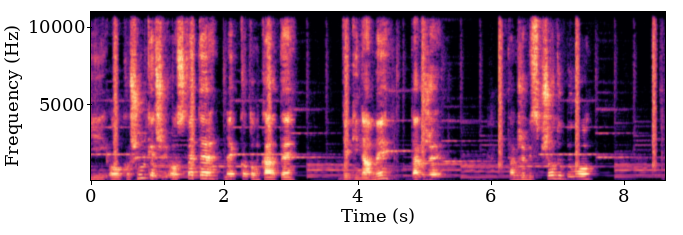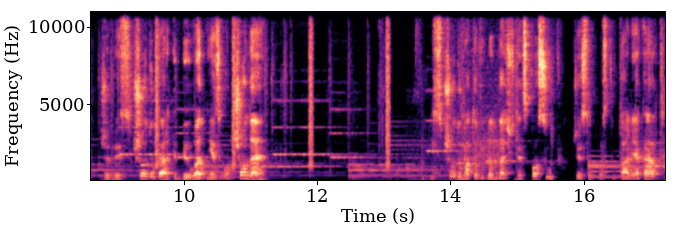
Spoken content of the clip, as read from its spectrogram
i o koszulkę czy o sweter lekko tą kartę wyginamy, tak, że, tak żeby z przodu było, żeby z przodu karty były ładnie złączone i z przodu ma to wyglądać w ten sposób, że jest to po prostu talia kart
